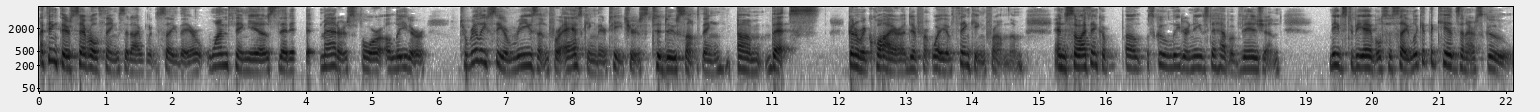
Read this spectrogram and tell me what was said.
I think there's several things that I would say there. One thing is that it, it matters for a leader to really see a reason for asking their teachers to do something um, that's going to require a different way of thinking from them. And so I think a, a school leader needs to have a vision needs to be able to say, look at the kids in our school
